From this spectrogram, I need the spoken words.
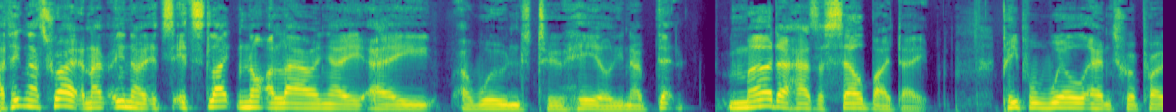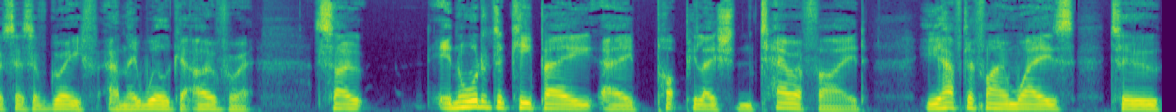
I think that's right, and I, you know, it's it's like not allowing a a, a wound to heal. You know, murder has a sell by date. People will enter a process of grief, and they will get over it. So, in order to keep a a population terrified, you have to find ways to,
